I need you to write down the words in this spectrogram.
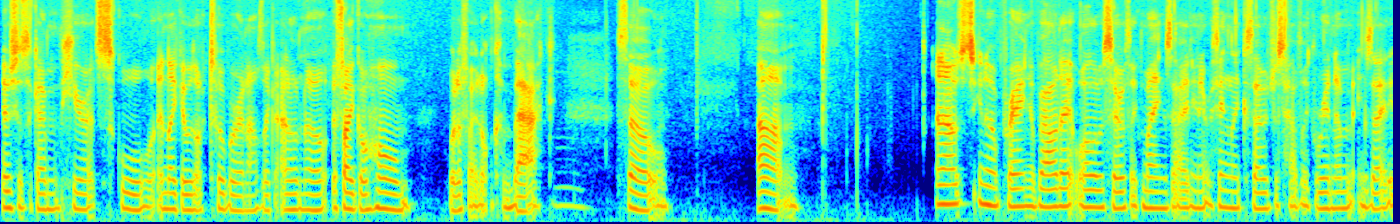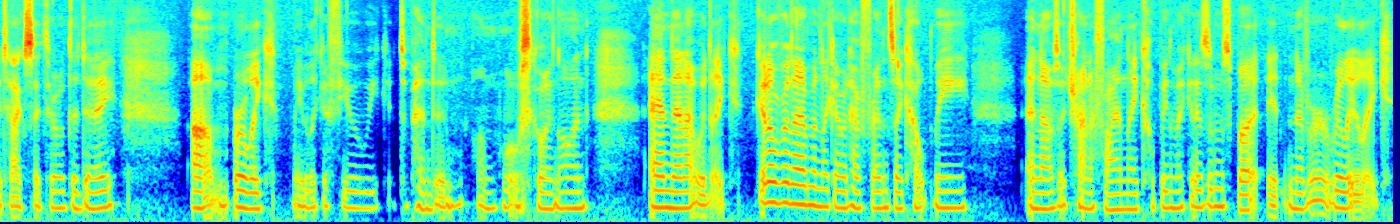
it was just like I'm here at school, and like it was October, and I was like, I don't know if I go home, what if I don't come back? So, um, and I was, you know, praying about it while I was there with like my anxiety and everything, like, cause I would just have like random anxiety attacks like throughout the day, um, or like maybe like a few a week. It depended on what was going on, and then I would like get over them, and like I would have friends like help me, and I was like trying to find like coping mechanisms, but it never really like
